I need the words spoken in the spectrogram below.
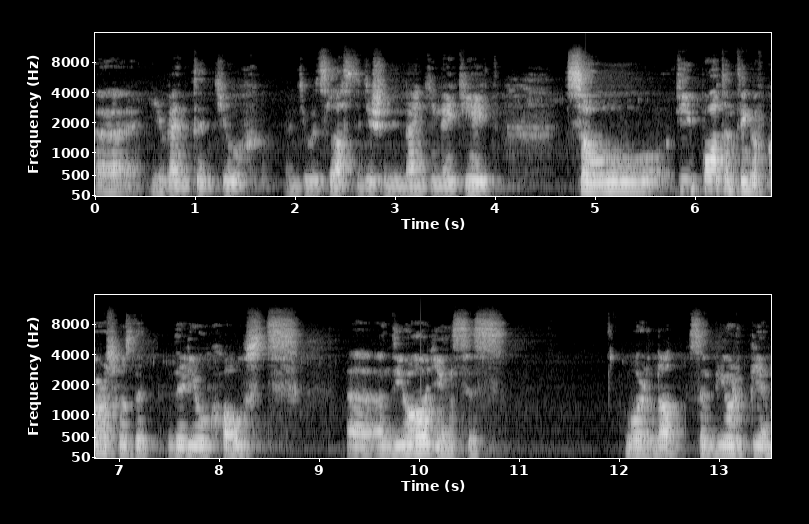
uh, event until, until its last edition in 1988. So the important thing, of course, was that the real hosts uh, and the audiences were not some European,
